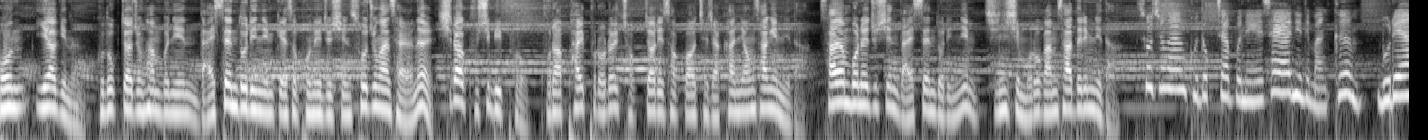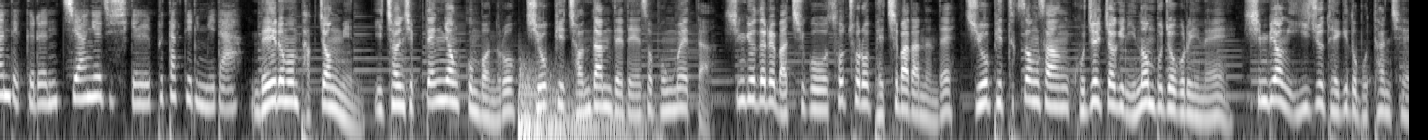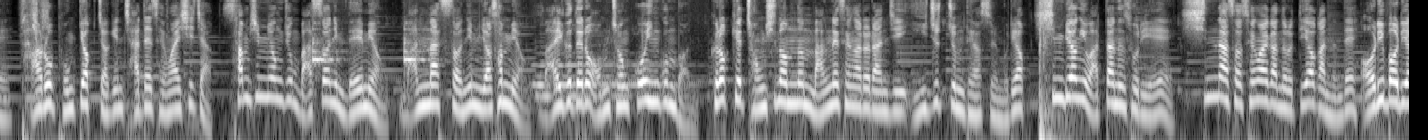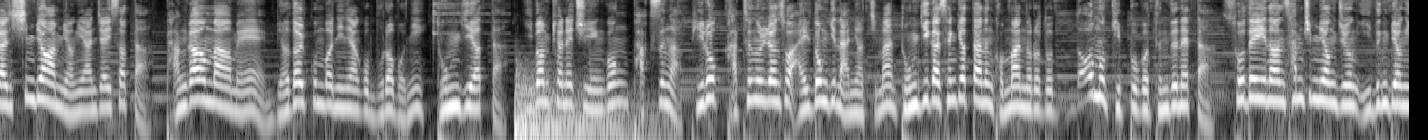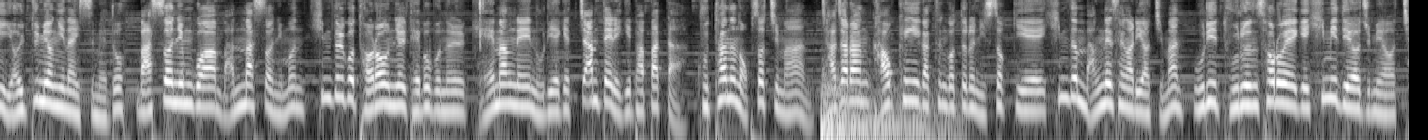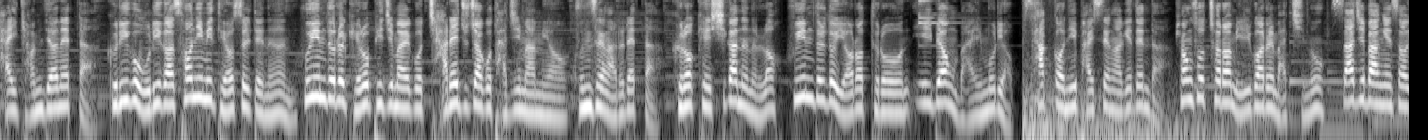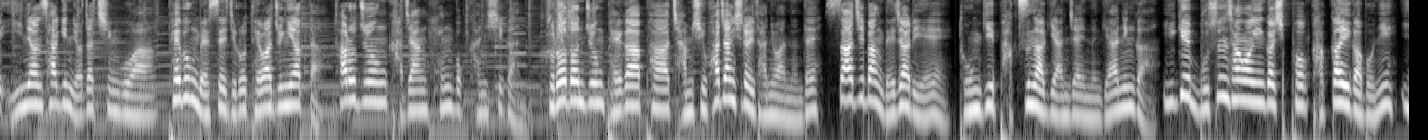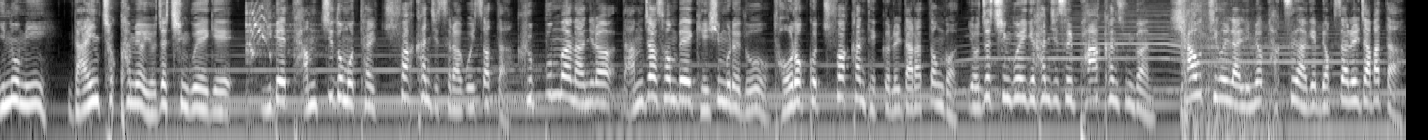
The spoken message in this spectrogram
본 이야기는 구독자 중 한 분인 날쌘도리님께서 보내주신 소중한 사연을 실화 92%, 구라 8%를 적절히 섞어 제작한 영상입니다. 사연 보내주신 날쌘도리님 진심으로 감사드립니다. 소중한 구독자분의 사연이니만큼 무례한 댓글은 지양해 주시길 부탁드립니다. 내 이름은 박정민. 2010 땡영군번으로 GOP 전담대대에서 복무했다. 신교대를 마치고 소초로 배치받았는데 GOP 특성상 고질적인 인원 부족으로 인해 신병 2주 되기도 못한 채 바로 본격적인 자대 생활 시작. 30명 중 맞선임 4명, 만맞선임 6명. 말 그대로 엄청 꼬인 군번. 그렇게 정신없는 막내 생활을 한 지 2주쯤 되었을 무렵 신병이 왔다는 소리에 신나서 생활관으로 뛰어갔는데 어리버리한 신병 한 명이 앉아 있었다. 반가운 마음에 몇 월 군번이냐고 물어보니 동기였다. 이번 편의 주인공 박승아. 비록 같은 훈련소 알동긴 아니었지만 동기가 생겼다는 것만으로도 너무 기쁘고 든든했다. 소대 인원 30명 중 2등병이 12명이나 있음에도 맞선임과 만맞선임은 힘들고 더러운 일 대부분을 개막내인 우리에게 짬 때리기 바빴다. 구타는 없었지만 자잘한 가혹행위 같은 것들은 있었기에 힘든 막내 생활이었지만 우리 둘은 서로에게 힘이 되어주며 잘 견뎌냈다. 그리고 우리가 선임이 되었을 때는 후임들을 괴롭히지 말고 잘해주자고 다짐하며 군 생활을 했다. 그렇게 시간은 흘러 후임들도 여러 들어온 일병 말 무렵 사건이 발생하게 된다. 평소처럼 일과를 마친 후 싸지방에서 2년 사귄 여자친구와 페북 메시지로 대화 중이었다. 하루 중 가장 행복한 시간. 그러던 중 배가 아파 잠시 화장실을 다녀왔는데 싸지방 내 자리에 동기 박승학이 앉아 있는 게 아닌가. 이게 무슨 상황인가 싶어 가까이 가보니 이놈이 나인 척하며 여자친구에게 입에 담지도 못할 추악한 짓을 하고 있었다. 그뿐만 아니라 남자 선배의 게시물에도 더럽고 추악한 댓글을 달았던 것. 여자친구에게 한 짓을 파악한 순간 샤우팅을 날리며 박승학의 멱살을 잡았다. 야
